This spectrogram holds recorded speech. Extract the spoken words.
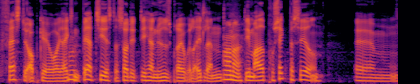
faste opgaver. Jeg har ikke sådan, hver tirsdag, så er det det her nyhedsbrev eller et eller andet. Nej. Det er meget projektbaseret. Øhm,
